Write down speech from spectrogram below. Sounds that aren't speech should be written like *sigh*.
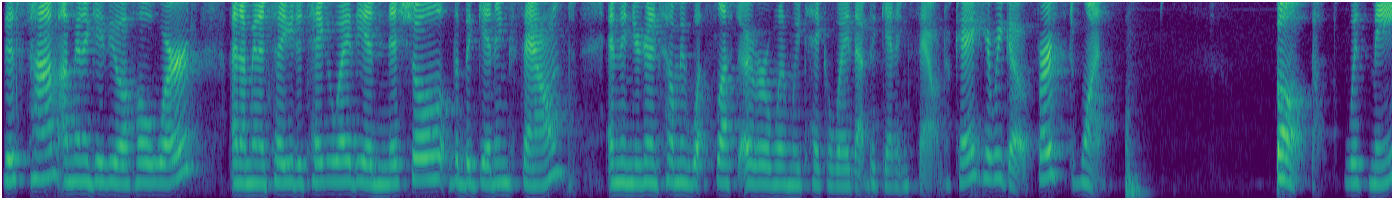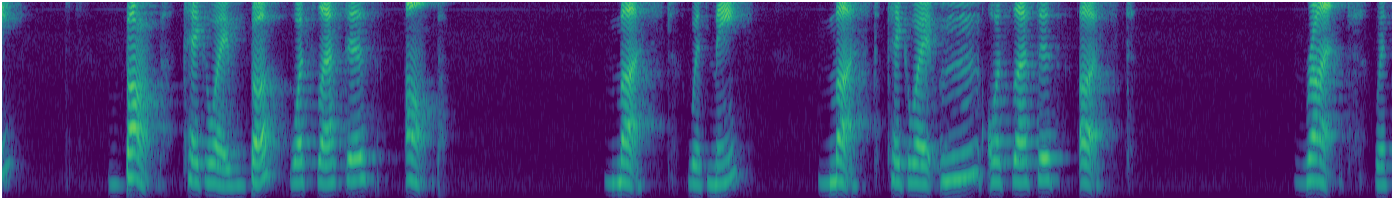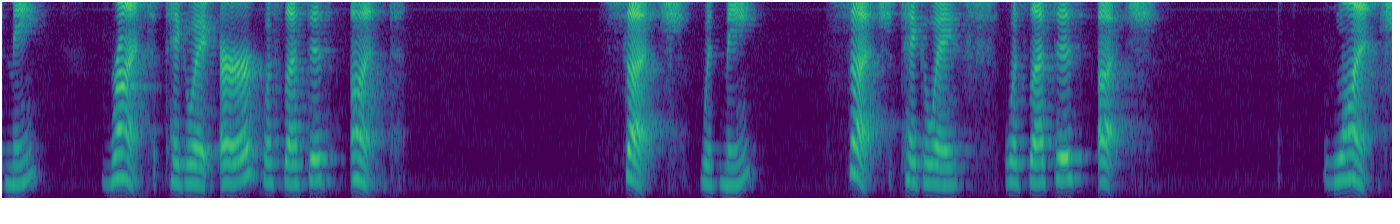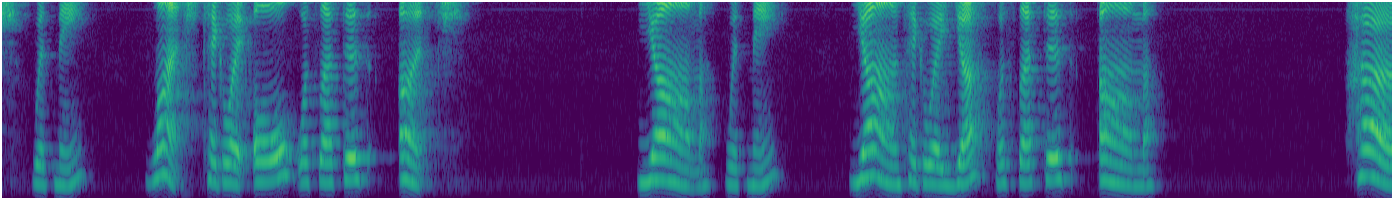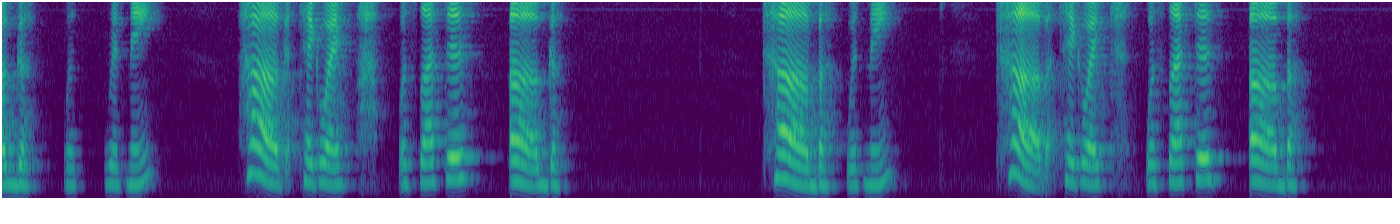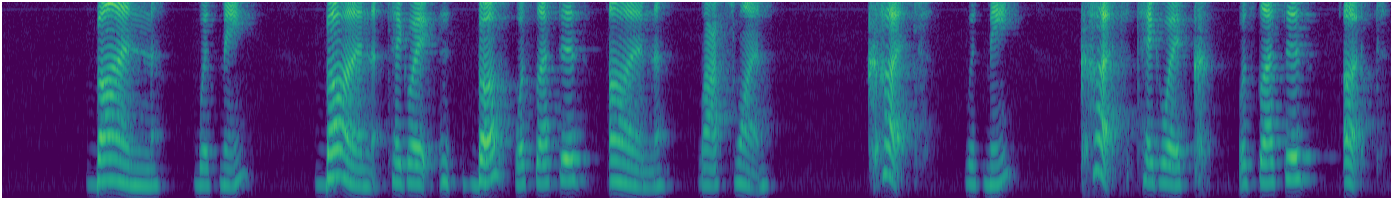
This time I'm going to give you a whole word and I'm going to tell you to take away the initial, the beginning sound, and then you're going to tell me what's left over when we take away that beginning sound. Okay, here we go. First one bump with me. Bump. Take away b. What's left is ump. Must with me. Must. Take away mm. What's left is ust. Runt with me. Runt. Take away er. What's left is unt. Such with me. Such. Take away s. What's left is utch. Lunch with me. Lunch. Take away ol. What's left is unch. Yum with me. Yum. Take away y. What's left is um. Hug with, with me. Hug. Take away *sighs* what's left is ugh. Tub with me. Tub. Take away t. What's left is ub. Bun with me. Bun. Take away b. What's left is un. Last one. Cut with me. Cut. Take away k. What's left is ut.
